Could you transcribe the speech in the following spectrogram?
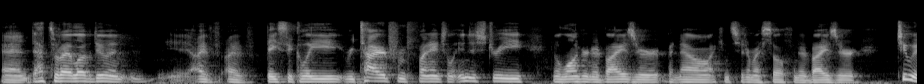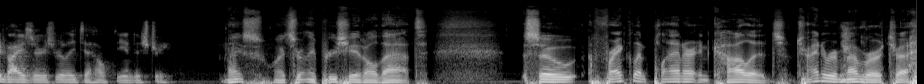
And that's what I love doing. I've I've basically retired from financial industry, no longer an advisor, but now I consider myself an advisor to advisors, really to help the industry. Nice. Well, I certainly appreciate all that. So Franklin Planner in college. I'm trying to remember, try,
